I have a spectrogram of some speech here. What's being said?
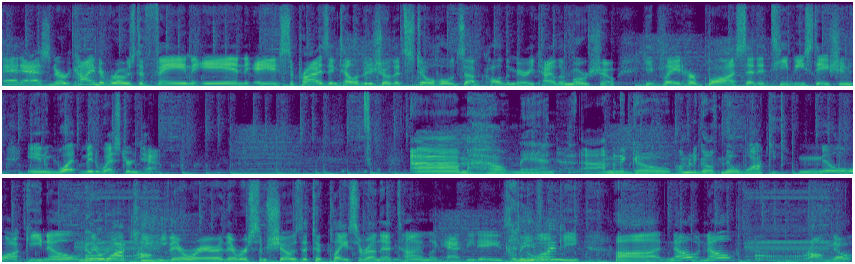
Ed Asner kind of rose to fame in a surprising television show that still holds up called The Mary Tyler Moore Show. He played her boss at a TV station in what Midwestern town? Um. Oh man, I'm gonna go. I'm gonna go with Milwaukee. Milwaukee, no. there were- Milwaukee. There were there were some shows that took place around that time, like Happy Days Cleveland? in Milwaukee. Uh, no, no, wrong. No,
